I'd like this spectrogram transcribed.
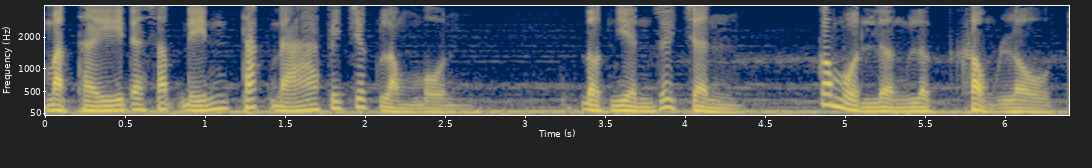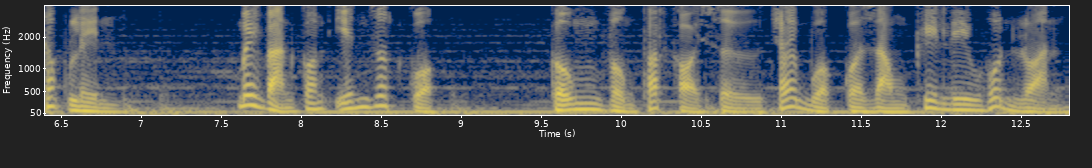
Mặt thấy đã sắp đến thác đá phía trước lòng mồn, Đột nhiên dưới chân có một lượng lực khổng lồ tốc lên. Mấy vạn con yến rốt cuộc cũng vùng thoát khỏi sự trói buộc của dòng khí lưu hỗn loạn.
